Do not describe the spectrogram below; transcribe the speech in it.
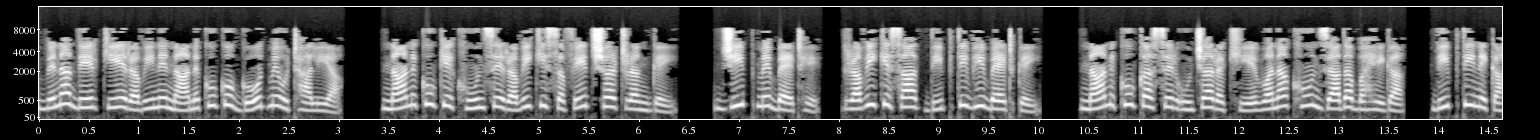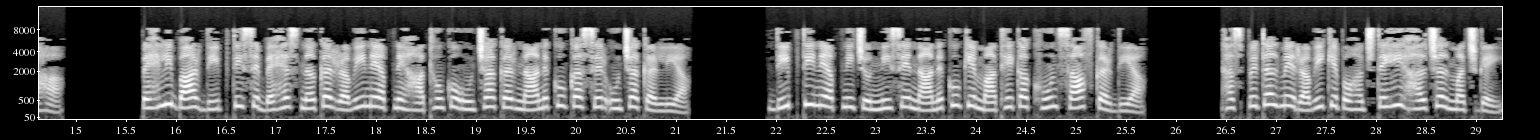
बिना देर किए रवि ने नानकू को गोद में उठा लिया। नानकू के खून से रवि की सफ़ेद शर्ट रंग गई। जीप में बैठे। रवि के साथ दीप्ति भी बैठ गई। नानकू का सिर ऊँचा रखिए वना खून ज़्यादा बहेगा, दीप्ति ने कहा। पहली बार दीप्ति से बहस न कर रवि ने अपने हाथों को ऊँचा कर नानकू का सिर ऊँचा कर लिया। दीप्ति ने अपनी चुन्नी से नानकू के माथे का खून साफ़ कर दिया। हॉस्पिटल में रवि के पहुँचते ही हलचल मच गई।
